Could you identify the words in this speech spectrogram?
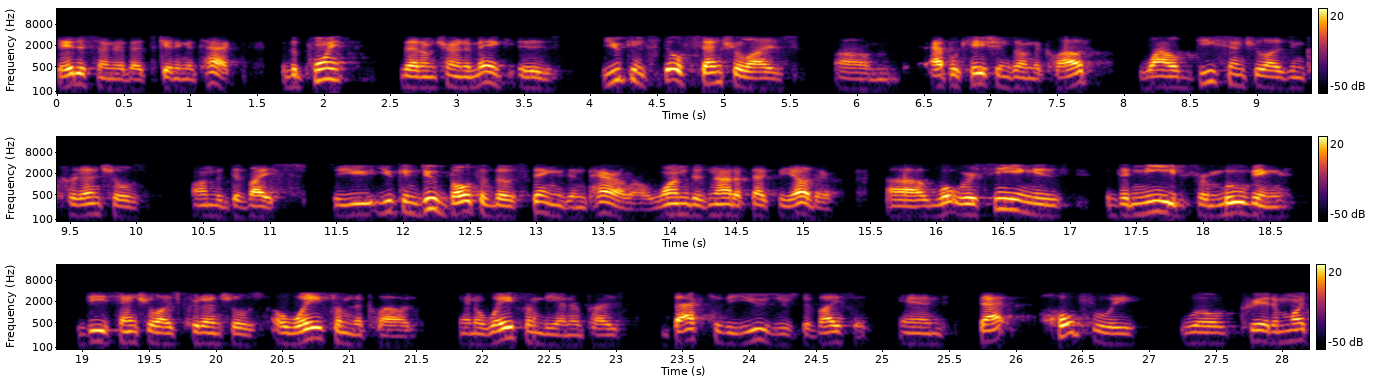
data center that's getting attacked. The point that I'm trying to make is you can still centralize um, applications on the cloud while decentralizing credentials on the device. So you, you can do both of those things in parallel. One does not affect the other. Uh, what we're seeing is the need for moving decentralized credentials away from the cloud and away from the enterprise back to the user's devices. And that hopefully will create a much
